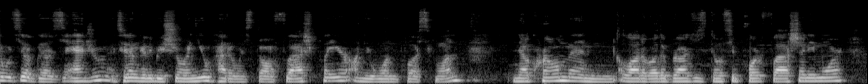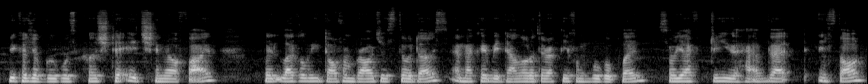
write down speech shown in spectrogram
what's up guys, it's Andrew and today I'm going to be showing you how to install Flash Player on your OnePlus One. Now Chrome and a lot of other browsers don't support Flash anymore because of Google's push to HTML5 but luckily Dolphin browser still does and that could be downloaded directly from Google Play. So after you have that installed,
